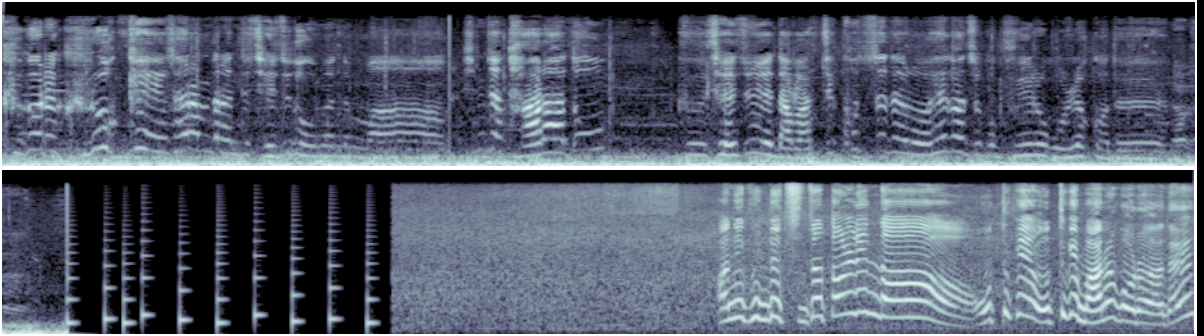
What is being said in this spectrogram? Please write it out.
그거를 그렇게 사람들한테 제주도 오면은 막 심지어 달아도 그 제주에 나 맛집 코스대로 해가지고 브이로그 올렸거든 어, 어. 아니, 근데 진짜 떨린다. 어떻게, 어떻게 말을 걸어야 돼?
